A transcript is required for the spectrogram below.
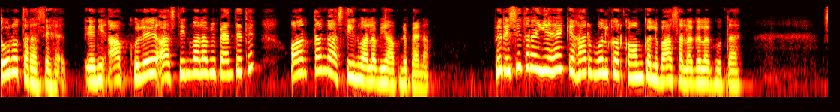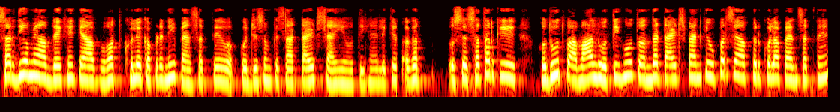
دونوں طرح سے ہے۔ یعنی آپ کھلے آستین والا بھی پہنتے تھے اور تنگ آستین والا بھی آپ نے پہنا۔ پھر اسی طرح یہ ہے کہ ہر ملک اور قوم کا لباس الگ الگ ہوتا ہے۔ سردیوں میں آپ دیکھیں کہ آپ بہت کھلے کپڑے نہیں پہن سکتے، آپ کو جسم کے ساتھ ٹائٹ چاہیے ہوتی ہیں، لیکن اگر اس سے سطر کی حدود پامال ہوتی ہوں تو اندر ٹائٹس پہن کے اوپر سے آپ پھر کھلا پہن سکتے ہیں۔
